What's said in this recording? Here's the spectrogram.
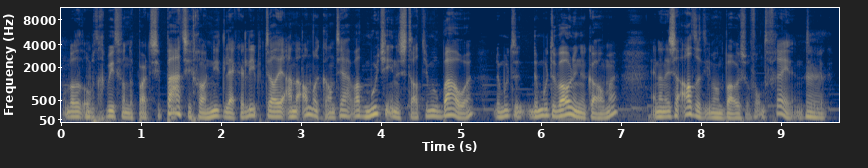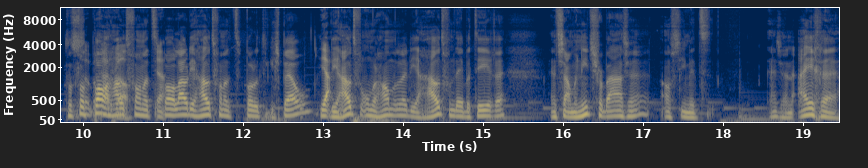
omdat het op het gebied van de participatie gewoon niet lekker liep. Terwijl je aan de andere kant, ja, wat moet je in de stad? Je moet bouwen, er moeten, er moeten woningen komen. En dan is er altijd iemand boos of ontevreden natuurlijk. Tot dat slot, Paul, houdt van het, Ja. Paul Laudy houdt van het politieke spel. Ja. Die houdt van onderhandelen, die houdt van debatteren. En het zou me niets verbazen als hij met hè, zijn eigen,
